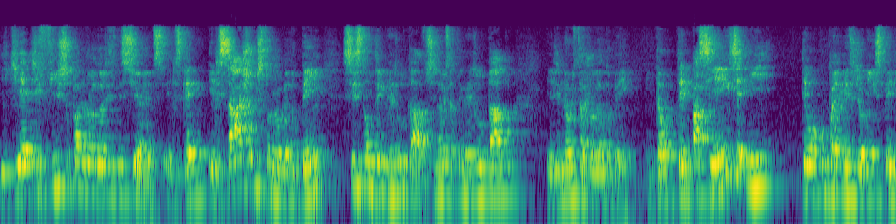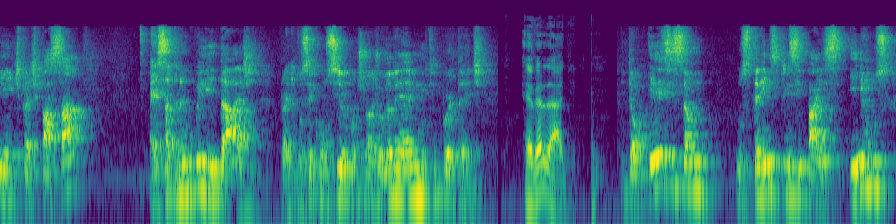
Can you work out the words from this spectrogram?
e que é difícil para os jogadores iniciantes. Eles, querem, eles acham que estão jogando bem se estão tendo resultado. Se não está tendo resultado, ele não está jogando bem. Então, ter paciência e ter um acompanhamento de alguém experiente para te passar essa tranquilidade para que você consiga continuar jogando é muito importante. É verdade. Então, esses são os três principais erros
